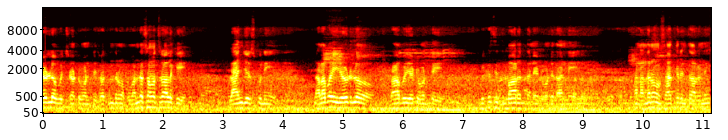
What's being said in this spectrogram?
ఏడులో వచ్చినటువంటి స్వతంత్రం ఒక వంద సంవత్సరాలకి ప్లాన్ చేసుకుని నలభై ఏడులో రాబోయేటువంటి వికసిత్ భారత్ అనేటువంటి దాన్ని మనందరం సహకరించాలని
